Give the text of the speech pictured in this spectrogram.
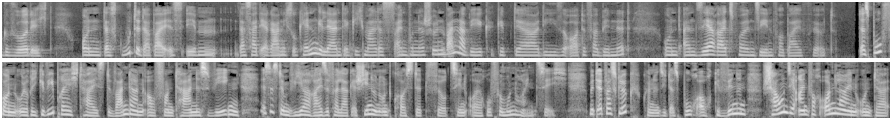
gewürdigt. Und das Gute dabei ist eben, das hat er gar nicht so kennengelernt, denke ich mal, dass es einen wunderschönen Wanderweg gibt, der diese Orte verbindet und an sehr reizvollen Seen vorbeiführt. Das Buch von Ulrike Wiebrecht heißt Wandern auf Fontanes Wegen. Es ist im Via Reiseverlag erschienen und kostet 14,95 Euro. Mit etwas Glück können Sie das Buch auch gewinnen. Schauen Sie einfach online unter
